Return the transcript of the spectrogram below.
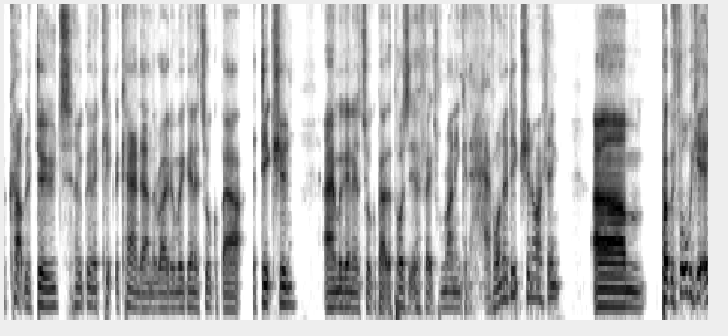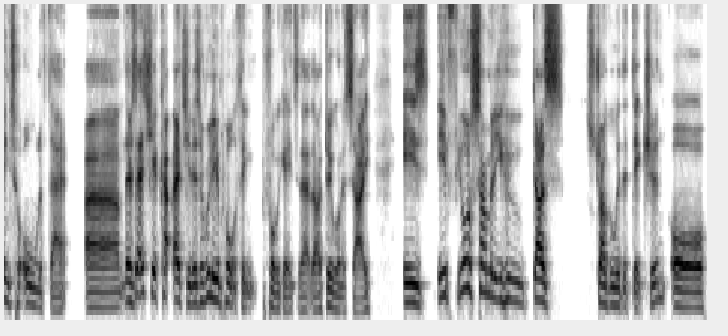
a couple of dudes who are going to kick the can down the road, and we're going to talk about addiction, and we're going to talk about the positive effects running can have on addiction. I think. Um, but before we get into all of that, um, there's actually a cou- actually there's a really important thing before we get into that that I do want to say is if you're somebody who does struggle with addiction or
